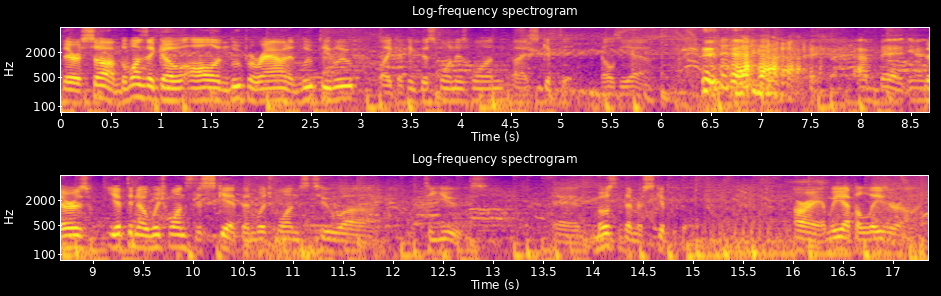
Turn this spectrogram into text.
There are some, the ones that go all and loop around and loop de loop. Like I think this one is one, but I skipped it. Hell's yeah. I bet. Yeah. There's you have to know which ones to skip and which ones to uh, to use, and most of them are skippable. All right, and we got the laser eye,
